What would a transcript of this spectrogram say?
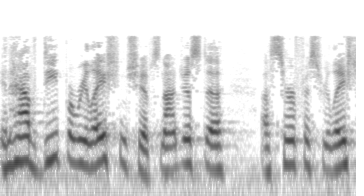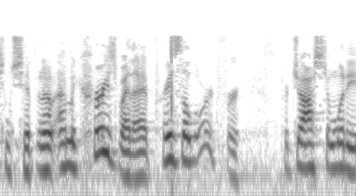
and have deeper relationships, not just a, a surface relationship. And I'm encouraged by that. I praise the Lord for for Josh and what, he,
